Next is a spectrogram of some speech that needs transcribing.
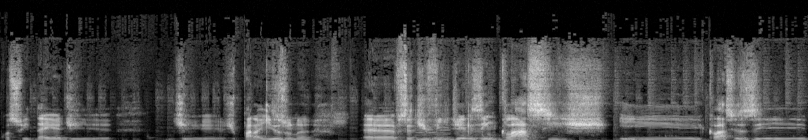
com a sua ideia de, de, de paraíso, né? É, você divide eles em classes e. classes e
